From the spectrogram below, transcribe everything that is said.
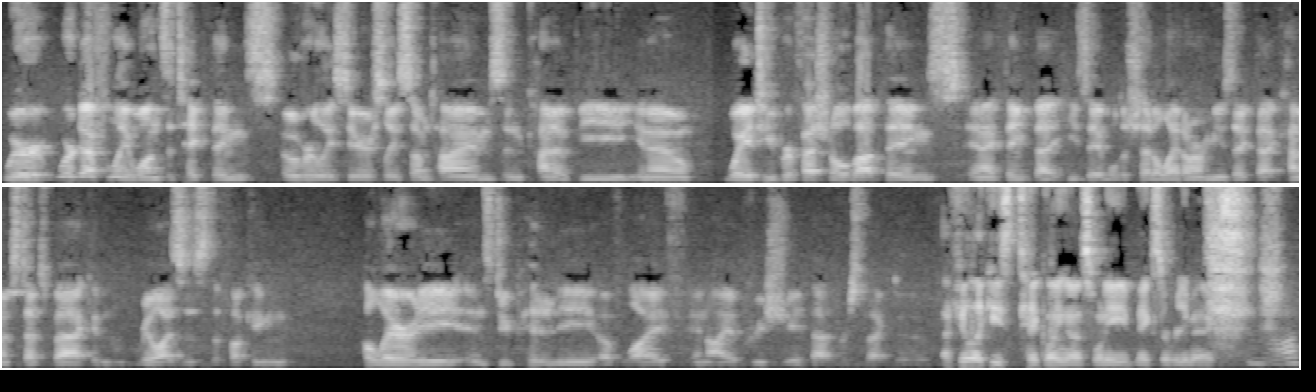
we're we're definitely ones that take things overly seriously sometimes and kind of be you know way too professional about things. And I think that he's able to shed a light on our music that kind of steps back and realizes the fucking hilarity and stupidity of life. And I appreciate that perspective. i feel like he's tickling us when he makes a remix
